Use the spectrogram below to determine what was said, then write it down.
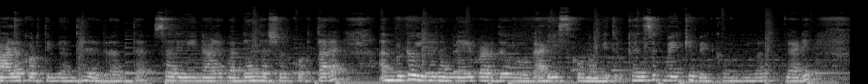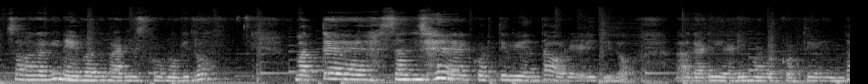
ನಾಳೆ ಕೊಡ್ತೀವಿ ಅಂತ ಹೇಳಿದ್ರಂತೆ. ಸರಿ, ನಾಳೆ ಅಷ್ಟರಲ್ಲಿ ಕೊಡ್ತಾರೆ. ಅಂದ್ಬಿಟ್ಟು ಇಲ್ಲೇ ನಮ್ಮ ನೇಬರ್ದು ಗಾಡಿ ಇಸ್ಕೊಂಡು ಹೋಗಿದ್ರು. ಕೆಲ್ಸಕ್ಕೆ ಬೇಕೇ ಬೇಕು ಅವ್ರಿಗೆ ಗಾಡಿ. ಸೊ ಹಾಗಾಗಿ ನೇಬರ್ದು ಗಾಡಿ ಇಸ್ಕೊಂಡು ಹೋಗಿದ್ರು. ಮತ್ತೆ ಸಂಜೆ ಕೊಡ್ತೀವಿ ಅಂತ ಅವ್ರು ಹೇಳಿದ್ದು ಆ ಗಾಡಿ ರೆಡಿ ಮಾಡ್ಬಿಟ್ಟು ಕೊಡ್ತೀವಿ ಅಂತ.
